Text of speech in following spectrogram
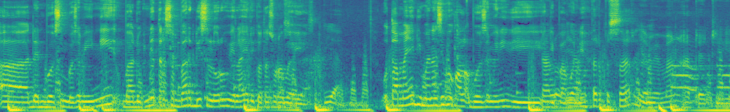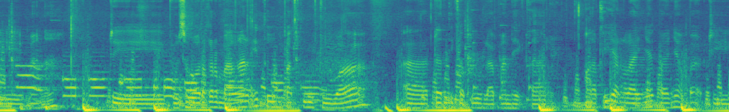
uh, dan bosem-bosem ini baduk ini tersebar di seluruh wilayah di Kota Surabaya. Iya. Utamanya di mana sih Bu kalau bosem ini di kalau dibangun yang terbesar ya memang ada di mana? di Buseworo Kerembangan itu 42 uh, dan 38 hektar. Tapi yang lainnya banyak Pak di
